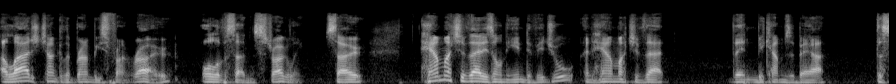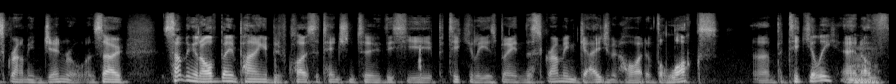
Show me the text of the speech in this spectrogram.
a large chunk of the Brumbies front row all of a sudden struggling. So, how much of that is on the individual, and how much of that then becomes about the scrum in general? And so, something that I've been paying a bit of close attention to this year, particularly, has been the scrum engagement height of the locks, um, particularly, and I've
